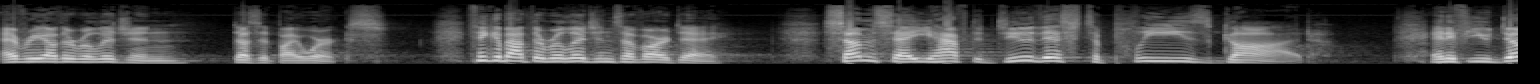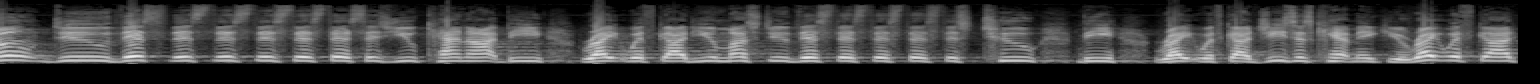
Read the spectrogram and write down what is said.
Every other religion does it by works. Think about the religions of our day. Some say you have to do this to please God. And if you don't do this, this, this, this, this, this, this, you cannot be right with God. You must do this, this, this, this, this to be right with God. Jesus can't make you right with God.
